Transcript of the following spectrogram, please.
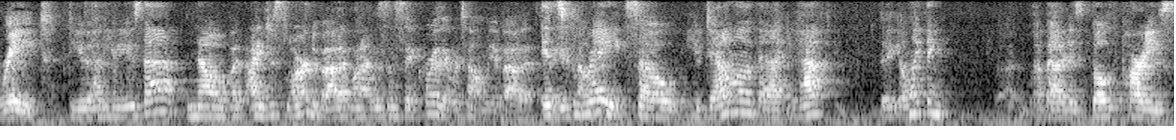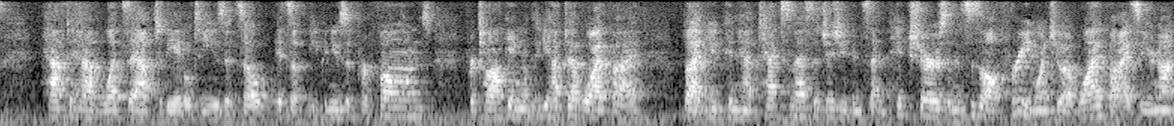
great. Do you have you used that? No, but I just learned about it when I was in St. Croix. They were telling me about it. So It's great. So you download that. You have the only thing about it is both parties have to have WhatsApp to be able to use it. So it's a you can use it for phones, for talking. You have to have Wi-Fi, but you can have text messages. You can send pictures, and this is all free once you have Wi-Fi. So you're not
